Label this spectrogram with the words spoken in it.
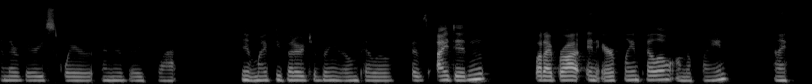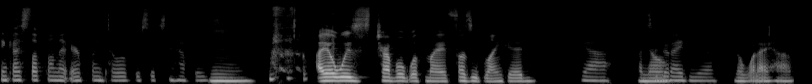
and they're very square and they're very flat. It might be better to bring your own pillow because I didn't, but I brought an airplane pillow on the plane, and I think I slept on that airplane pillow for six and a half weeks. Mm. I always travel with my fuzzy blanket. Yeah, I that's a know good idea. know what I have.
